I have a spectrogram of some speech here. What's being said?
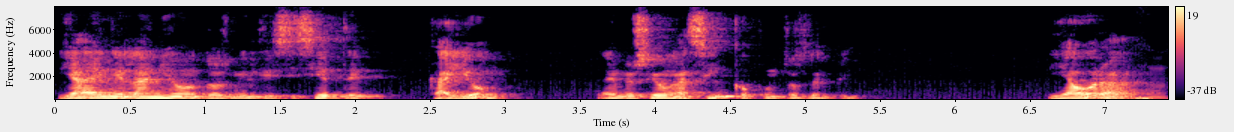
ya en el año 2017 cayó la inversión a 5 puntos del PIB. Y ahora,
